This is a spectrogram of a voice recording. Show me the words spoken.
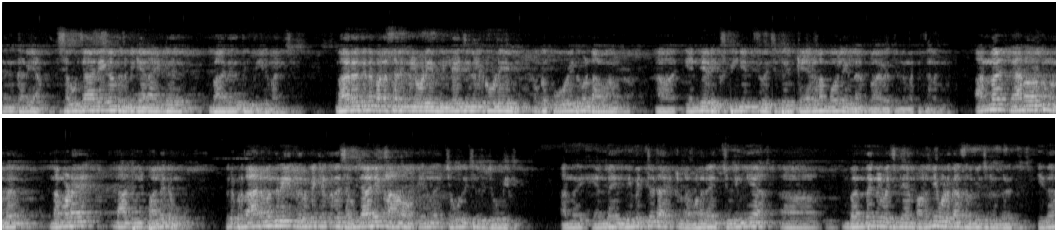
നിങ്ങൾക്കറിയാം ശൗചാലയങ്ങൾ നിർമ്മിക്കാനായിട്ട് ഭാരതത്തിൽ തീരുമാനിച്ചു. ഭാരതത്തിന്റെ പല സ്ഥലങ്ങളിലൂടെയും വില്ലേജുകളിൽ കൂടെയും ഒക്കെ പോയത് കൊണ്ടാവാം ആ, എന്റെ ഒരു എക്സ്പീരിയൻസ് വെച്ചിട്ട് കേരളം പോലെയല്ല ഭാരതത്തിന്റെ മറ്റു സ്ഥലങ്ങൾ. അന്ന് ഞാൻ ഓർക്കുന്നുണ്ട് നമ്മുടെ നാട്ടിൽ പലരും ഒരു പ്രധാനമന്ത്രി നിർമ്മിക്കേണ്ടത് ശൗചാലയങ്ങളാണോ എന്ന് ചോദിച്ചൊരു ചോദ്യം. അന്ന് എന്റെ ലിമിറ്റഡ് ആയിട്ടുള്ള വളരെ ചുരുങ്ങിയ ബന്ധങ്ങൾ വെച്ചിട്ട് ഞാൻ പറഞ്ഞു കൊടുക്കാൻ ശ്രമിച്ചിട്ടുണ്ട്. ഇത്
